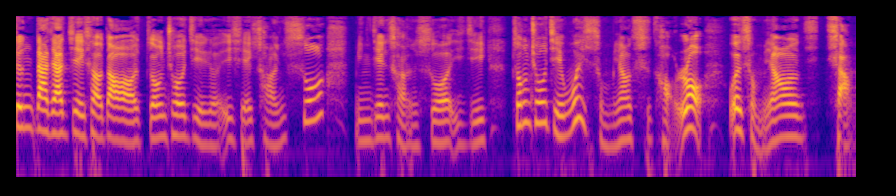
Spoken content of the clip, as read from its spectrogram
跟大家介绍到中秋节的一些传说、民间传说，以及中秋节为什么要吃烤肉，为什么要抢。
